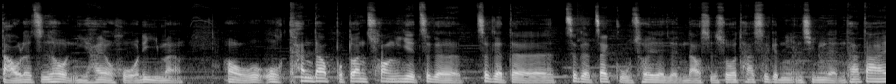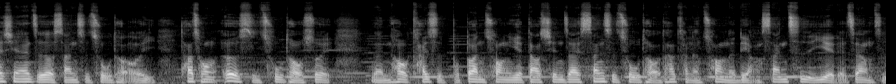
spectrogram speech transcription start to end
倒了之后你还有活力吗？哦，我我看到不断创业这个这个的这个在鼓吹的人，老实说，他是个年轻人，他大概现在只有三十出头而已。他从二十出头岁，然后开始不断创业，到现在三十出头，他可能创了两三次业的这样子。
